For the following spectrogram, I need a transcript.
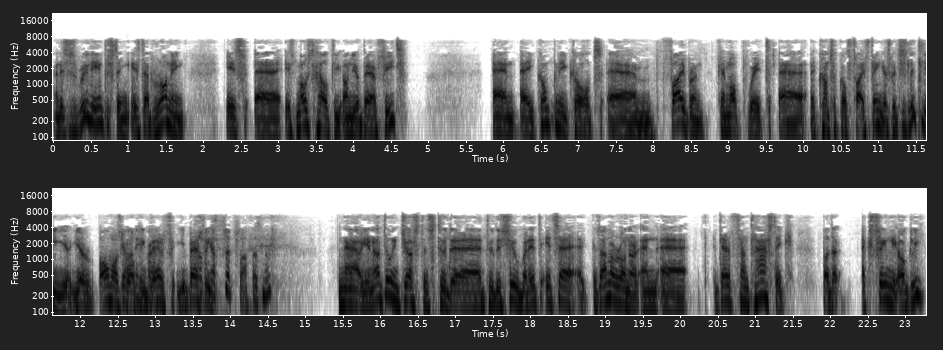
and this is really interesting, is that running is, uh, is most healthy on your bare feet. And a company called um, Vibram came up with uh, a concept called Five Fingers, which is literally you're, you're almost you're walking bare, bare feet. Like a flip flop, isn't it? Now you're not doing justice to the to the shoe, but it, it's a because I'm a runner and uh, they're fantastic, but they're extremely ugly.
